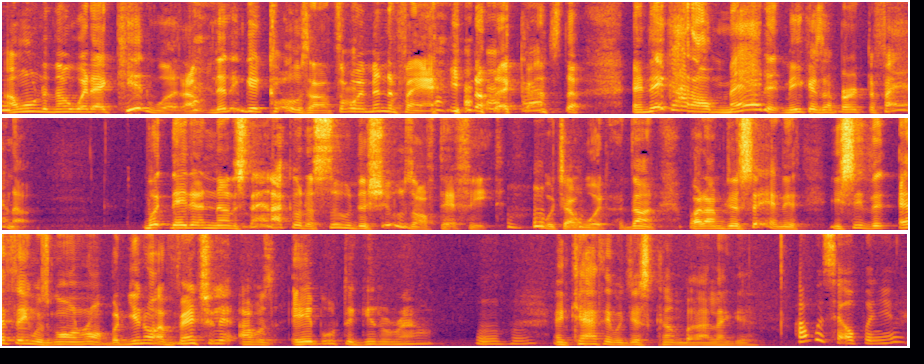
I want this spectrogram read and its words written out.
I wanted to know where that kid was. I didn't get close. I'll throw him in the fan, you know that kind of stuff. And they got all mad at me because I burnt the fan up. What they didn't understand, I could have sued the shoes off their feet, which I would have done. But I'm just saying, it, you see, that that thing was going wrong. But you know, eventually I was able to get around. Mm-hmm. And Kathy would just come by like that. I was helping you.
